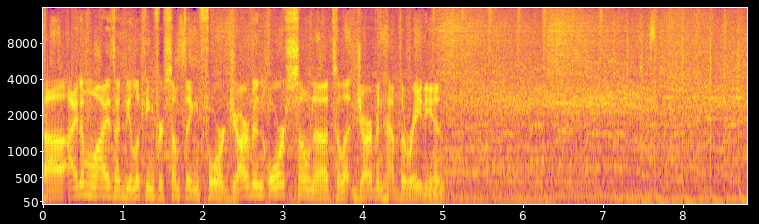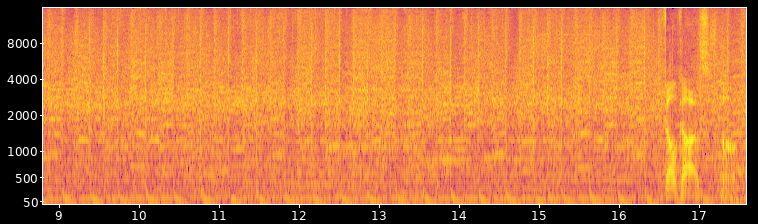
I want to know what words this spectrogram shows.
Uh, Item-wise, I'd be looking for something for Jarvan or Sona to let Jarvan have the Radiant. Vel'Koz. Oh.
